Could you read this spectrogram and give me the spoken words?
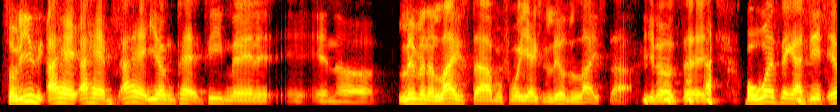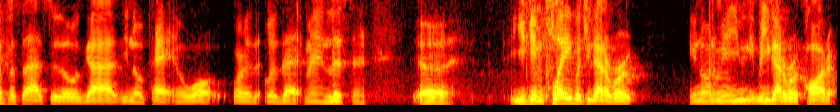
So these I had I had I had young Pat P man in, in uh living a lifestyle before he actually lived a lifestyle. You know what I'm saying? but one thing I did emphasize to those guys, you know, Pat and Walt, or was that man, listen, uh, you can play, but you got to work. You know what I mean? You but you got to work harder.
